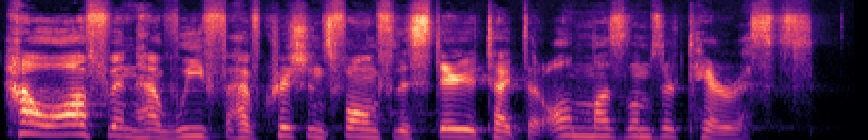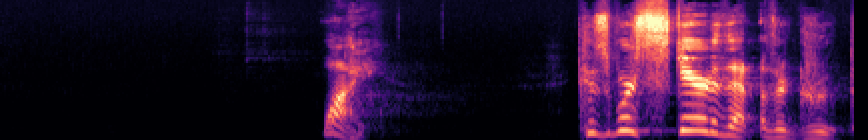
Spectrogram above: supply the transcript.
How often have we have Christians fallen for the stereotype that all Muslims are terrorists? Why? Because we're scared of that other group.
